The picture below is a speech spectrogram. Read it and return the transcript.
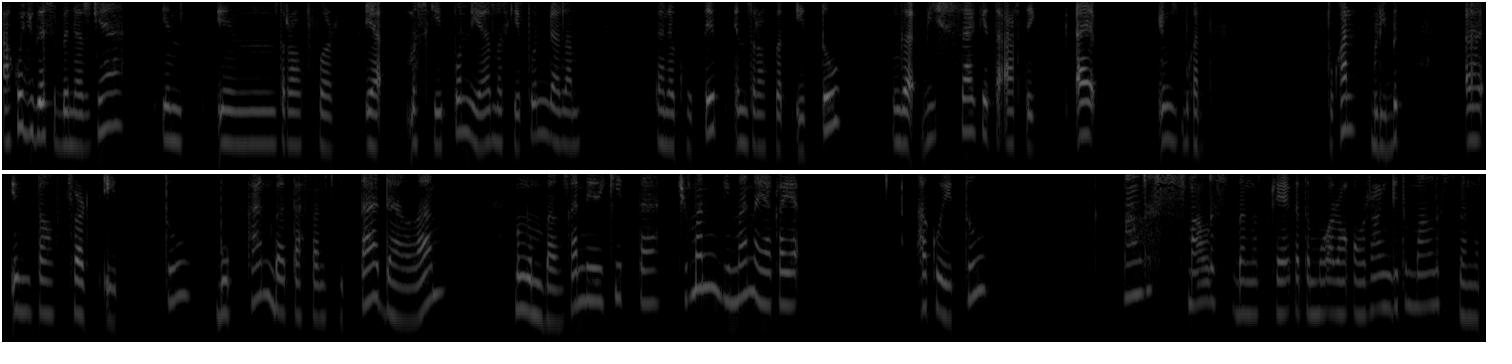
Aku juga sebenarnya in, introvert. Ya meskipun ya meskipun dalam tanda kutip introvert itu nggak bisa kita artik eh in, bukan tuh kan belibet. Uh, introvert itu bukan batasan kita dalam mengembangkan diri kita. Cuman gimana ya kayak aku itu males males banget. Kayak ketemu orang-orang gitu males banget.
